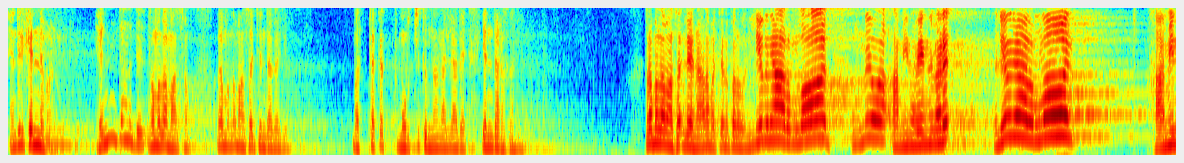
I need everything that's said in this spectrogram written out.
നിയന്ത്രിക്കുക തന്നെ വേണം എന്താണ് റമദാ മാസം. റമദാ മാസമായിട്ട് എന്താ കാര്യം? ഭത്തൊക്കെ മുറിച്ച് തിന്നാന്നല്ലാതെ എന്താണ് കാര്യം? റമദാ മാസം അല്ലേ? നാളെ മറ്റേ പറഞ്ഞു അമീൻ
